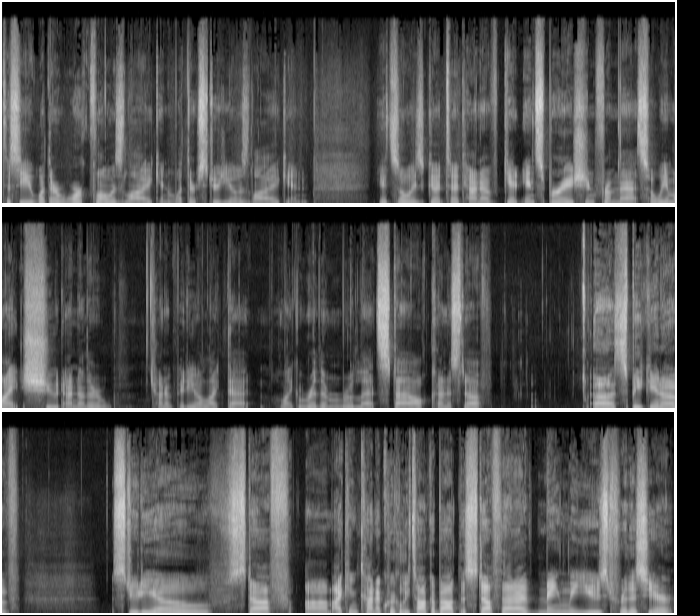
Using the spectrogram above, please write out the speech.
to see what their workflow is like and what their studio is like, and it's always good to kind of get inspiration from that. So we might shoot another kind of video like that, like rhythm roulette style kind of stuff. Uh, speaking of studio stuff, um, I can kind of quickly talk about the stuff that I've mainly used for this year.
